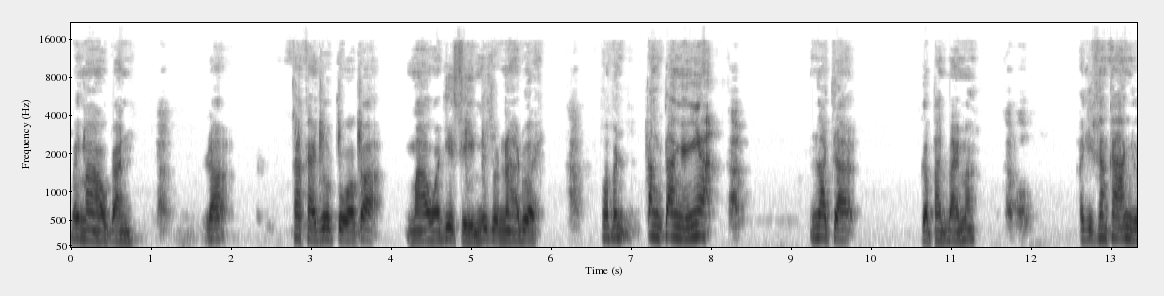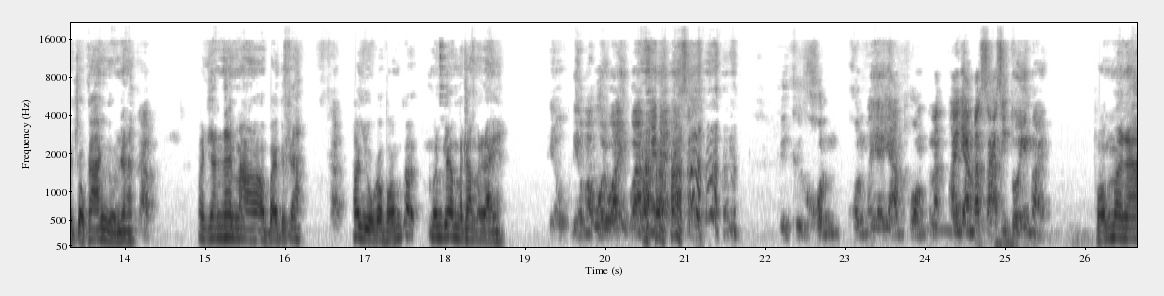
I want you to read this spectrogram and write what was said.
ไม่มาเอากัน ครับ แล้วถ้าใครรู้ตัวก็ มาวันที่สี่มิถุนาด้วยครับ เพราะเป็นตั้งตั้งๆอย่างเงี้ย ครับ น่าจะเกือบพันใบมั้งครับผมไอ้ที่ค้างๆอยู่ตกค้างอยู่นะครับ เพราะฉะนั้นให้มาเอาเอาไปไปซะครับเพราะอยู่กับผมก็มันจะมาทำอะไรเดี๋ยวเดี๋ยวมาโวยวายอีกว่าไม่ได้ไปเสนคือคือคนคนพยายามทวงพยายามรักษาสิทธิ์ตัวเองหน่อย ผมอะนะ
